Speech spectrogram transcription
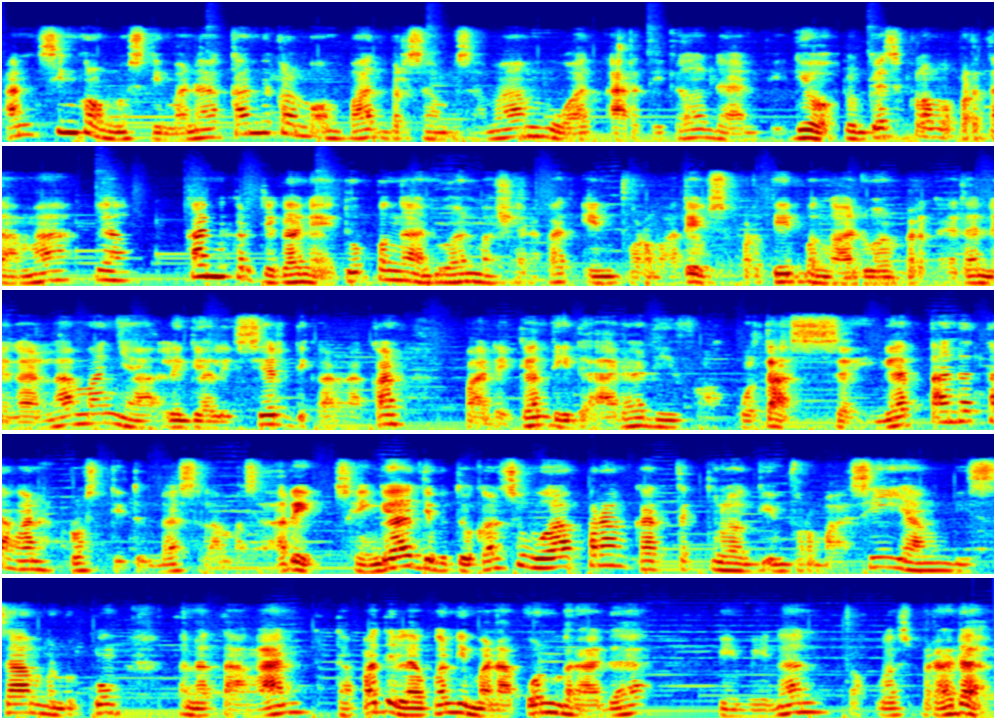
asinkronus di mana kami kelompok 4 bersama-sama membuat artikel dan video. Tugas kelompok pertama yang kami kerjakan yaitu pengaduan masyarakat informatif seperti pengaduan berkaitan dengan lamanya legalisir dikarenakan Pak Dekan tidak ada di fakultas sehingga tanda tangan harus ditunda selama sehari sehingga dibutuhkan sebuah perangkat teknologi informasi yang bisa mendukung tanda tangan dapat dilakukan di mana pun berada pimpinan fakultas berada.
